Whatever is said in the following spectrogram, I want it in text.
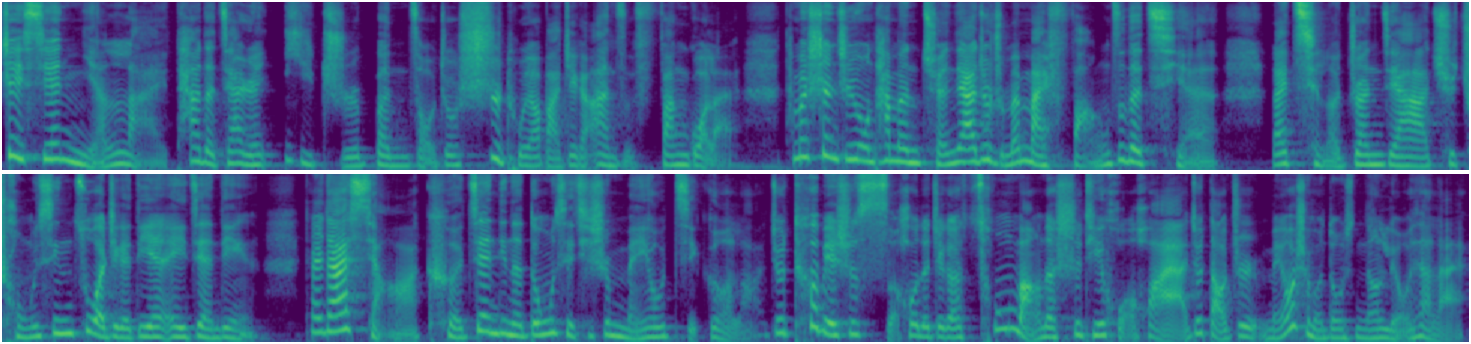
这些年来，他的家人一直奔走，就试图要把这个案子翻过来。他们甚至用他们全家就准备买房子的钱来请了专家去重新做这个 DNA 鉴定。但是大家想啊，可鉴定的东西其实没有几个了，就特别是死后的这个匆忙的尸体火化呀，就导致没有什么东西能留下来。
